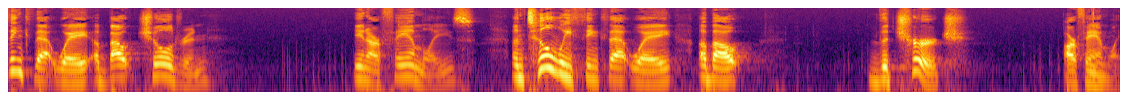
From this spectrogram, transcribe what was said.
think that way about children in our families until we think that way about the church, our family.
